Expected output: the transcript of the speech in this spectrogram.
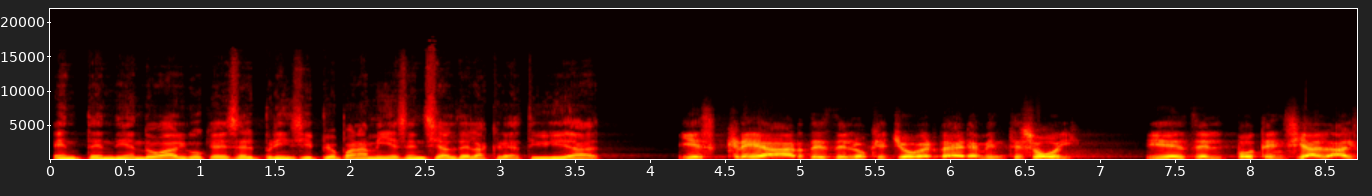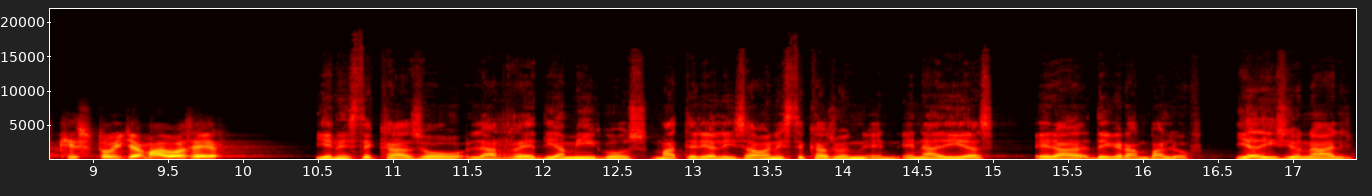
entendiendo algo que es el principio para mí esencial de la creatividad. Y es crear desde lo que yo verdaderamente soy y desde el potencial al que estoy llamado a ser. Y en este caso, la red de amigos materializada en este caso en, en, Adidas era de gran valor. Y adicional,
